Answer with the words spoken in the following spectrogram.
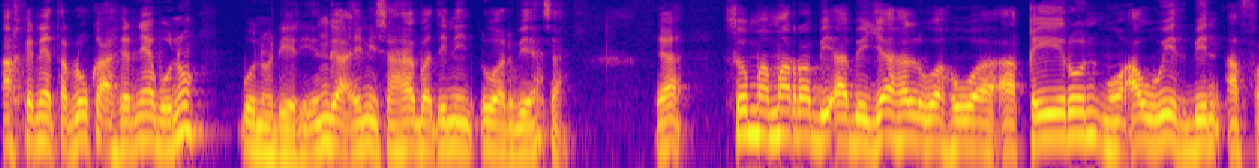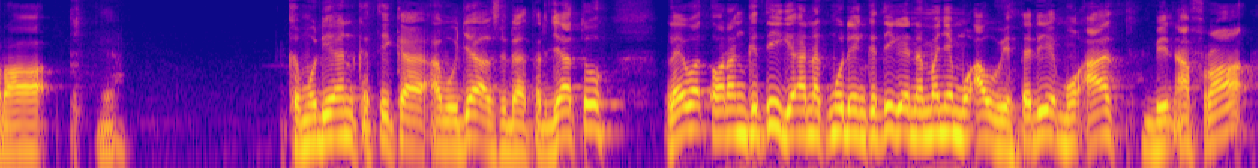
akhirnya terluka akhirnya bunuh bunuh diri. Enggak, ini sahabat ini luar biasa. Ya. Summa marra bi Abi Jahal wa huwa aqirun Muawwidh bin Afra. Ya. Kemudian ketika Abu Jahal sudah terjatuh, lewat orang ketiga, anak muda yang ketiga namanya Muawwidh. Tadi Mu'ad bin Afra,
